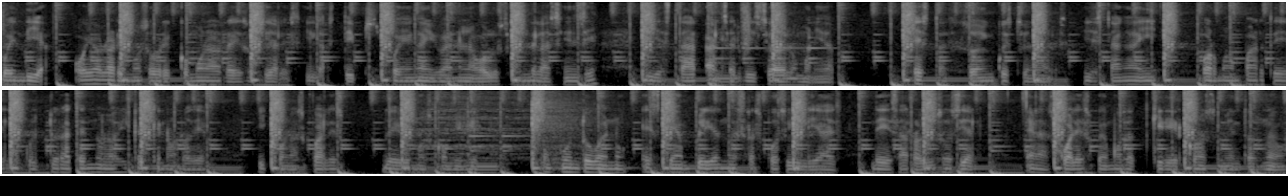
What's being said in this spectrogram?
Buen día, hoy hablaremos sobre cómo las redes sociales y las TIPS pueden ayudar en la evolución de la ciencia y estar al servicio de la humanidad. Estas son incuestionables y están ahí, forman parte de la cultura tecnológica que nos rodea y con las cuales debemos convivir. Un punto bueno es que amplían nuestras posibilidades de desarrollo social en las cuales podemos adquirir conocimientos nuevos,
